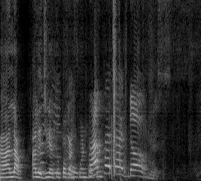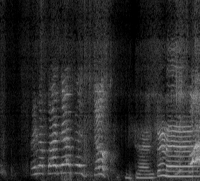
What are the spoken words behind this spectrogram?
હા લાવ. આલે જીયા તો પકડ ફોન પકડ. The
